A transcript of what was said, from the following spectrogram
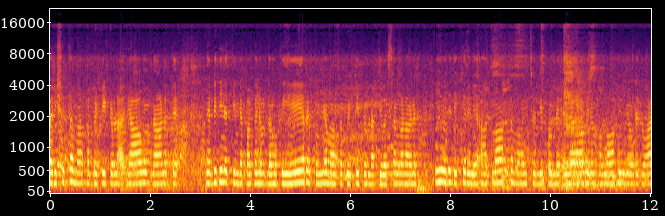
പരിശുദ്ധമാക്കപ്പെട്ടിട്ടുള്ള രാവും നാളത്തെ നബിദിനത്തിന്റെ പകലും നമുക്ക് ഏറെ പുണ്യമാക്കപ്പെട്ടിട്ടുള്ള ദിവസങ്ങളാണ്. ഈ ഒരു ദിക്കറിനെ ആത്മാർത്ഥമായി ചൊല്ലിക്കൊണ്ട് എല്ലാവരും അള്ളാഹുവിനോട് ദ്വാ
